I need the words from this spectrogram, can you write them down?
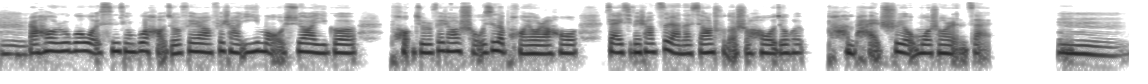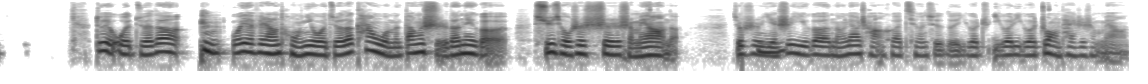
嗯，然后如果我心情不好，就非常非常 emo，需要一个朋就是非常熟悉的朋友，然后在一起非常自然的相处的时候，我就会很排斥有陌生人在，嗯。对，我觉得 我也非常同意。我觉得看我们当时的那个需求是是什么样的，就是也是一个能量场和情绪的一个一个一个状态是什么样的。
